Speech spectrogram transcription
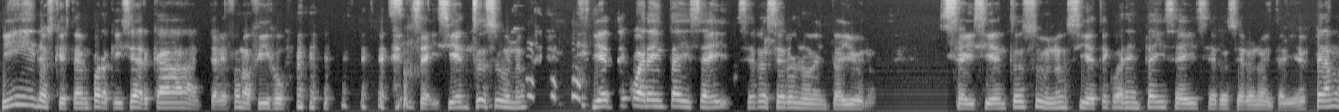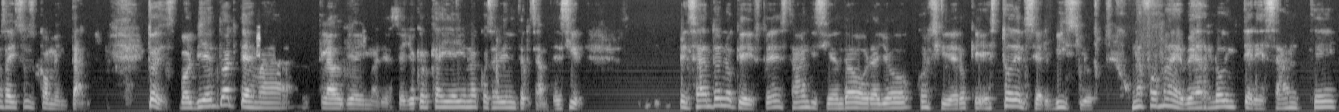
Y los que estén por aquí cerca, al teléfono fijo, 601-746-0091. 601-746-0091. Esperamos ahí sus comentarios. Entonces, volviendo al tema, Claudia y María yo creo que ahí hay una cosa bien interesante. Es decir, pensando en lo que ustedes estaban diciendo ahora, yo considero que esto del servicio, una forma de verlo interesante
